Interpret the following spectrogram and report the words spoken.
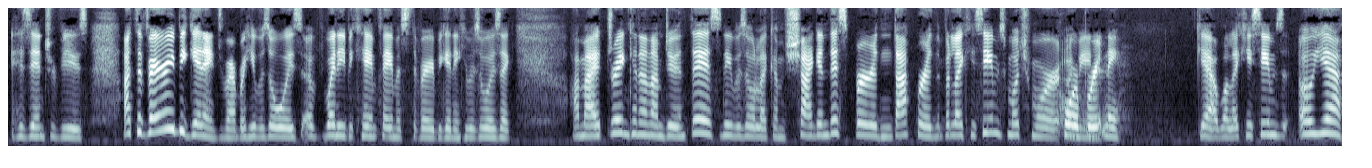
his interviews at the very beginning, do you remember he was always when he became famous at the very beginning, he was always like, I'm out drinking and I'm doing this and he was all like I'm shagging this bird and that bird but like he seems much more Poor I mean, Brittany. Yeah, well like he seems oh yeah.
